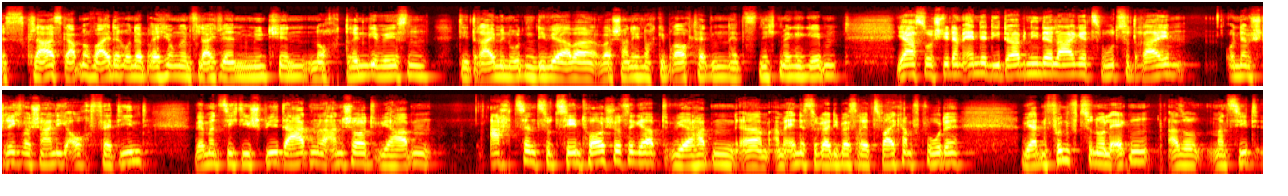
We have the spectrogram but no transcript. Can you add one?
Es ist klar, es gab noch weitere Unterbrechungen, vielleicht wären München noch drin gewesen. Die drei Minuten, die wir aber wahrscheinlich noch gebraucht hätten, hätte es nicht mehr gegeben. Ja, so steht am Ende die Derby-Niederlage 2 zu 3. Unterm Strich wahrscheinlich auch verdient, wenn man sich die Spieldaten mal anschaut. Wir haben 18 zu 10 Torschüsse gehabt. Wir hatten ähm, am Ende sogar die bessere Zweikampfquote. Wir hatten 5 zu 0 Ecken. Also man sieht,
